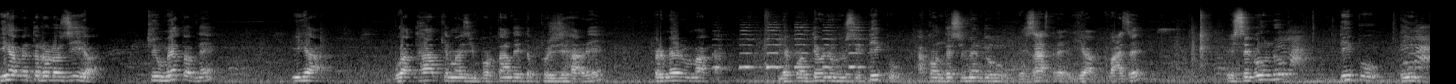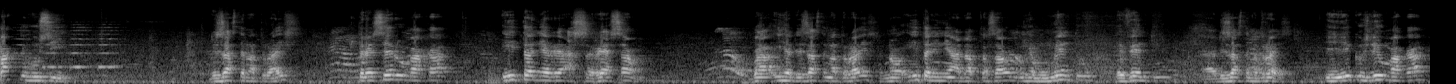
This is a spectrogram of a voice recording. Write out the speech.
Iha metodologia método, né? E a tarde que é mais importante é projetar primeiro maca, né conteúdo desse tipo, acontecimento desastre e a base. E segundo, tipo impacto desse desastres naturais. Terceiro maca, itanya reação ba ia desastres naturais, no itanya adaptação ia momento, evento, uh, desastres naturais. E liu maka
